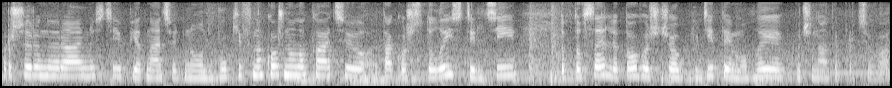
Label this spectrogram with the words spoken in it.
розширеної реальності, 15 ноутбуків на кожну локацію, а також столи, стільці, тобто все для того, щоб діти могли починати працювати.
